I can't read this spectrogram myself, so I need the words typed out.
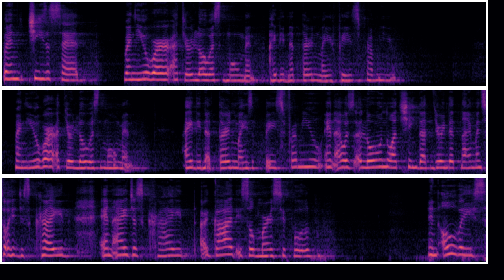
when Jesus said, when you were at your lowest moment, I did not turn my face from you. When you were at your lowest moment, I did not turn my face from you. And I was alone watching that during that time. And so I just cried. And I just cried. Our God is so merciful. And always,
